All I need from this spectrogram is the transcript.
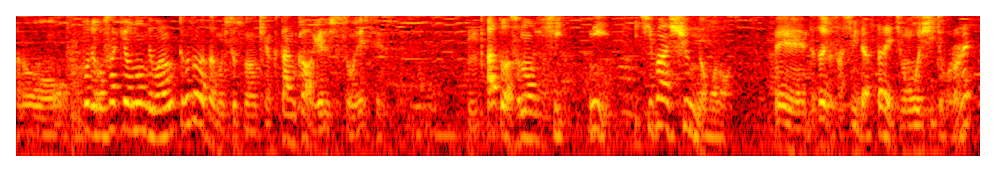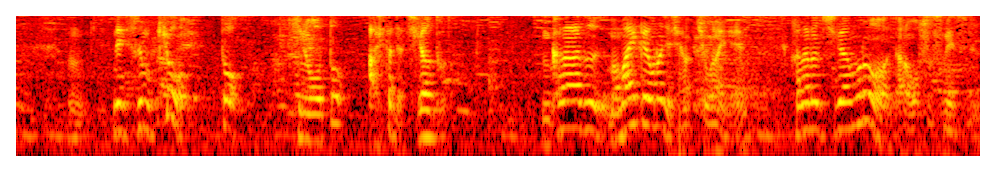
あの本当にお酒を飲んでもらうってことが多分一つの客単価を上げる一つのエッセンスです、うん、あとはその日に一番旬のもの、えー例えば刺身だったら一番美味しいところね、うん、でそれも今日と昨日と明日じゃ違うってこと。必ず、まあ、毎回同じじゃしょうがないんだよね。必ず違うものをあのおすすめする。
